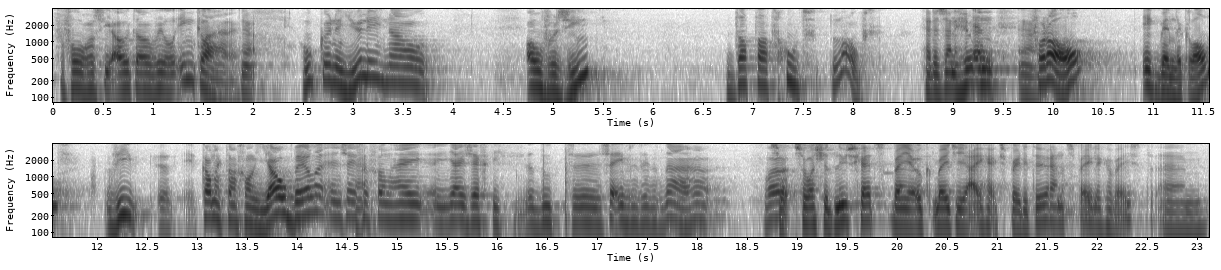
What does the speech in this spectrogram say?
vervolgens die auto wil inklaren. Ja. Hoe kunnen jullie nou overzien dat dat goed loopt? Ja, er zijn heel en veel... vooral, ik ben de klant. Wie, uh, kan ik dan gewoon jou bellen en zeggen van... hé, hey, jij zegt die, dat doet uh, eh, 27 dagen. Zo, zoals je het nu schetst, ben je ook een beetje je eigen expediteur aan het spelen geweest. Um,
